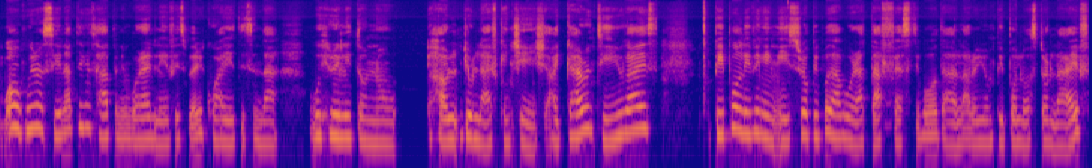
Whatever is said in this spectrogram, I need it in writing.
well, we don't see nothing is happening where I live. It's very quiet, this and that. We really don't know how your life can change. I guarantee you guys, people living in Israel, people that were at that festival, that a lot of young people lost their life.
